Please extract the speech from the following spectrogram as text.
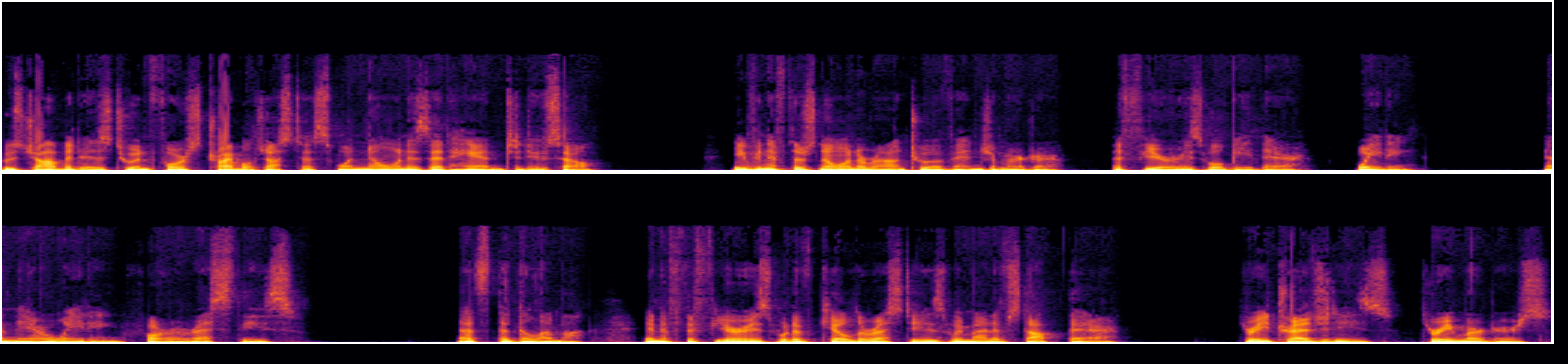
whose job it is to enforce tribal justice when no one is at hand to do so. Even if there's no one around to avenge a murder, the Furies will be there, waiting. And they are waiting for Orestes. That's the dilemma. And if the Furies would have killed Orestes, we might have stopped there. Three tragedies, three murders.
